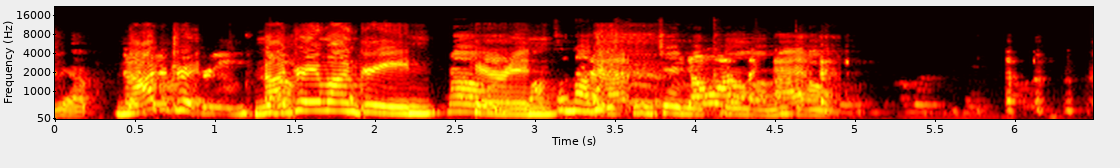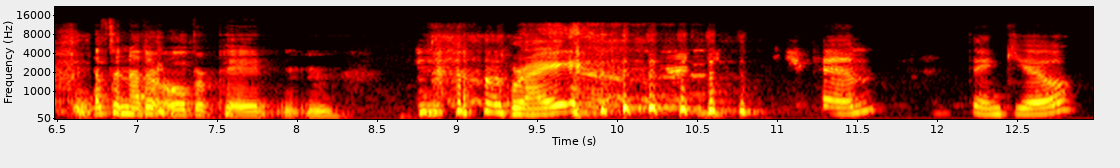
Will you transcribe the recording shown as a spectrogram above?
Yep. Not Dra- Green. not Draymond Green, No, Karen. that's another CJ Don't McCollum. Don't. That's another overpaid. Mm-mm. right? keep him. Thank you.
